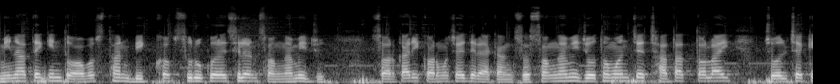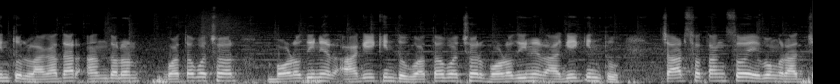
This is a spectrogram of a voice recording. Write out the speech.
মিনাতে কিন্তু অবস্থান বিক্ষোভ শুরু করেছিলেন সংগ্রামী সরকারি কর্মচারীদের একাংশ। সংগ্রামী যৌথ মঞ্চে ছাতার তলায় চলছে কিন্তু লাগাতার আন্দোলন। গত বছর বড়দিনের আগে কিন্তু, গত বছর বড়দিনের আগে কিন্তু চার শতাংশ এবং রাজ্য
